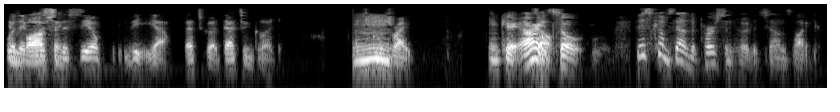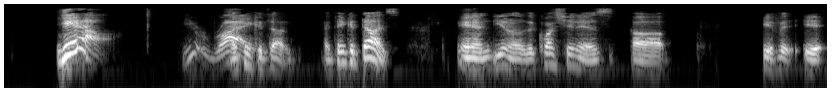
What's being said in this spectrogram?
where they push the seal. The, yeah, that's good. That's a good. Mm. right. Okay, all right. So- So this comes down to personhood. It sounds like. Yeah, you're right. I think it does. I think it does. And you know, the question is, uh, if it, it,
